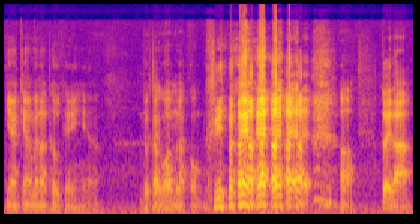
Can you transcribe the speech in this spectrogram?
定惊要咱偷 K 兄，就对甲我们我唔捌讲。啊，对啦，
